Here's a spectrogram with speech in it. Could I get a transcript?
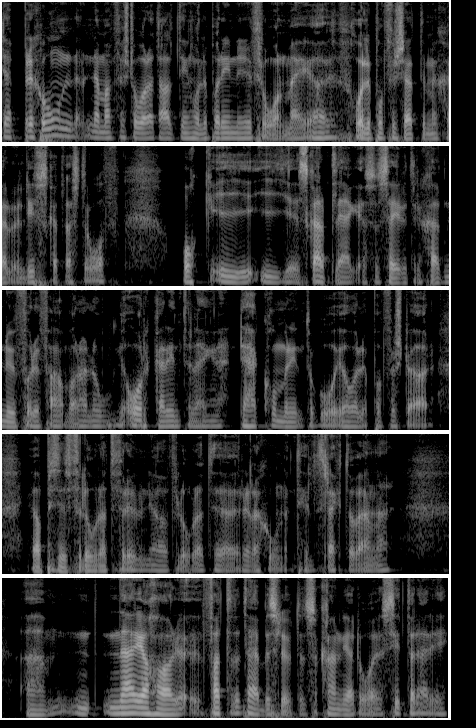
depression när man förstår att allting håller på att rinna ifrån mig. Jag håller på att försätta mig själv i en livskatastrof. Och i, i skarpt läge så säger du till dig själv, nu får det fan vara nog. Jag orkar inte längre. Det här kommer inte att gå. Jag håller på att förstöra. Jag har precis förlorat frun. Jag har förlorat eh, relationen till släkt och vänner. Um, när jag har fattat det här beslutet så kan jag då sitta där i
